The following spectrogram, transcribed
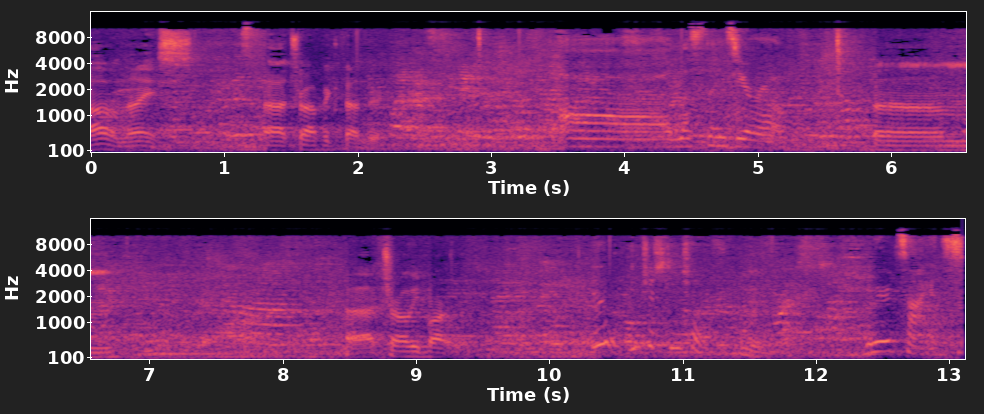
Oh, nice. Uh, Tropic Thunder. Uh, less than zero. Um, uh, Charlie Bartlett. Ooh, interesting choice. Weird science.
